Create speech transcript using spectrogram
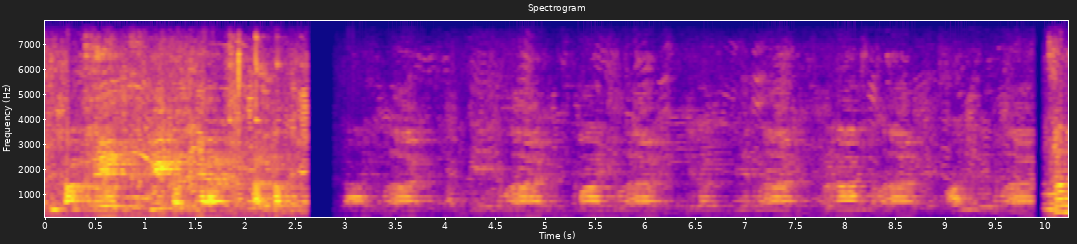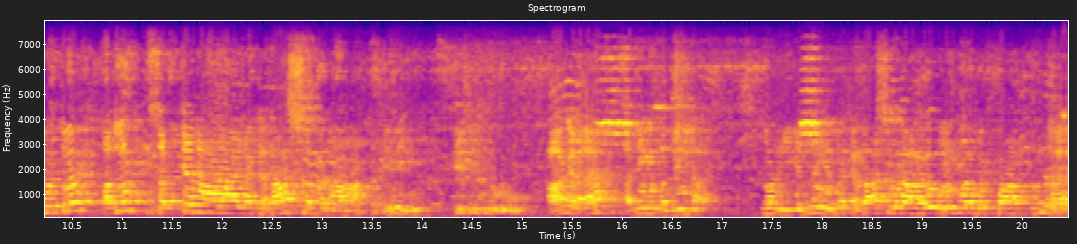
अतिथाक्षरे पीठस्य हस्तपुत्राय नमः नमाय नमः ಅದು ಸತ್ಯನಾರಾಯಣ ಕಥಾಶ್ರವಣ ಅಂತ ಹೇಳಿ ಹೇಳಿದ್ರು. ಆಗ ಅಲ್ಲಿಗೆ ಬಂದಿಲ್ಲ. ನೋಡ್ರಿ, ಎಲ್ಲ ಎಲ್ಲ ಕಥಾಶ್ರವಣ ಆಗೋರು ಏನ್ ಮಾಡ್ಬೇಕಪ್ಪ ಅಂತಂದ್ರೆ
